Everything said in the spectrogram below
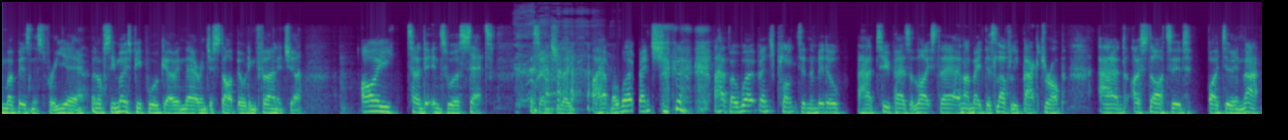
my business for a year. And obviously, most people would go in there and just start building furniture. I turned it into a set, essentially. I had my workbench. I had my workbench plonked in the middle. I had two pairs of lights there, and I made this lovely backdrop. And I started by doing that.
